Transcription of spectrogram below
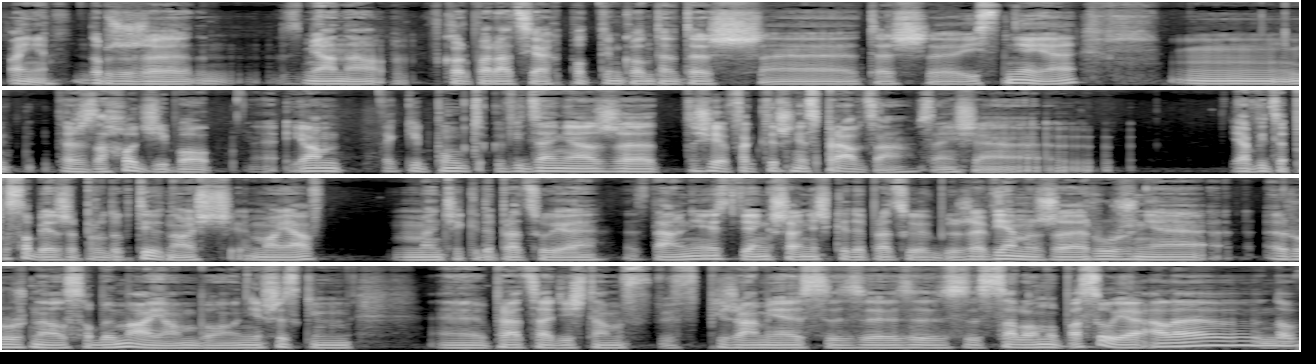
Fajnie. Dobrze, że zmiana w korporacjach pod tym kątem też, e, też istnieje, mm, też zachodzi, bo ja mam taki punkt widzenia, że to się faktycznie sprawdza. W sensie ja widzę po sobie, że produktywność moja w momencie, kiedy pracuję zdalnie, jest większa niż kiedy pracuję w biurze. Wiem, że różnie różne osoby mają, bo nie wszystkim E, praca gdzieś tam w, w piżamie z, z, z, salonu pasuje, ale no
